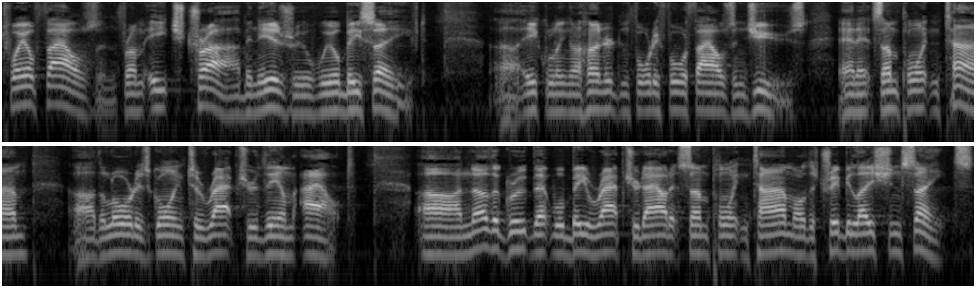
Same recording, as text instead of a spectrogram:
12,000 from each tribe in Israel will be saved, uh, equaling 144,000 Jews. And at some point in time, uh, the Lord is going to rapture them out. Uh, another group that will be raptured out at some point in time are the tribulation saints.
